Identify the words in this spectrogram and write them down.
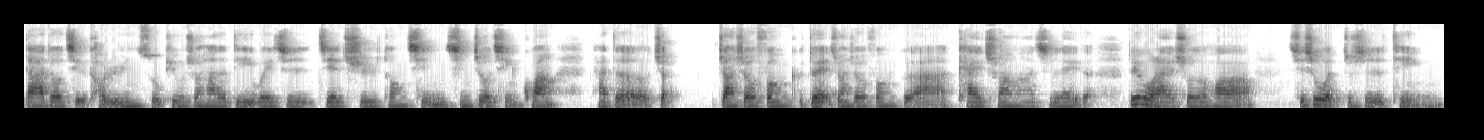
大家都有几个考虑因素，譬如说它的地理位置、街区、通勤、新旧情况、它的装装修风格，对，装修风格啊、开窗啊之类的。对于我来说的话，其实我就是挺。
